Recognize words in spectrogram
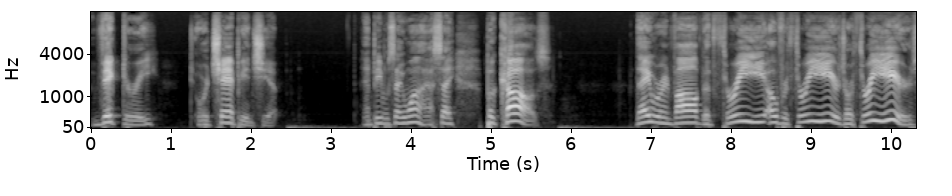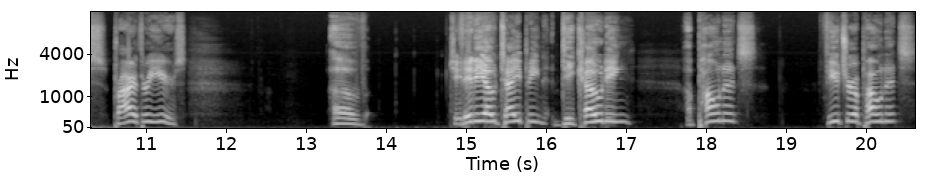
victory or championship. And people say, why? I say, because they were involved in three over three years or three years, prior three years of videotaping, decoding opponents, future opponents,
